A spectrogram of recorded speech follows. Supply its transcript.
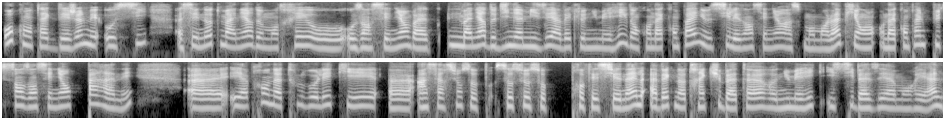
Au contact des jeunes, mais aussi euh, c'est une autre manière de montrer aux, enseignants bah, une manière de dynamiser avec le numérique. Donc, on accompagne aussi les enseignants à ce moment-là, puis on, on accompagne plus de 100 enseignants par année. Euh, et après, on a tout le volet qui est euh, insertion socio professionnelle avec notre incubateur numérique ici basé à Montréal,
